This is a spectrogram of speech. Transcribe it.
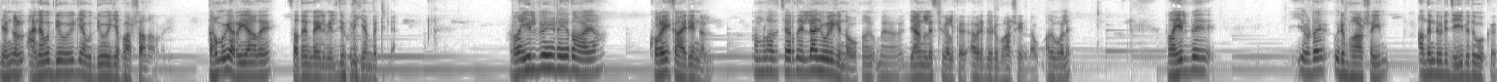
ഞങ്ങൾ അനൗദ്യോഗിക ഔദ്യോഗിക ഭാഷ എന്നാണ് പറയുന്നത്. തമിഴ് അറിയാതെ സദേൺ റെയിൽവേയിൽ ജോലി ചെയ്യാൻ പറ്റില്ല. റെയിൽവേയുടേതായ കുറേ കാര്യങ്ങൾ നമ്മളത് ചേർന്ന് എല്ലാ ജോലിക്കും ഉണ്ടാവും. ജേർണലിസ്റ്റുകൾക്ക് അവരുടെ ഒരു ഭാഷയുണ്ടാവും. അതുപോലെ റെയിൽവേ ഇവിടെ ഒരു ഭാഷയും അതിന്റെ ഒരു ജീവിതവുമൊക്കെ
